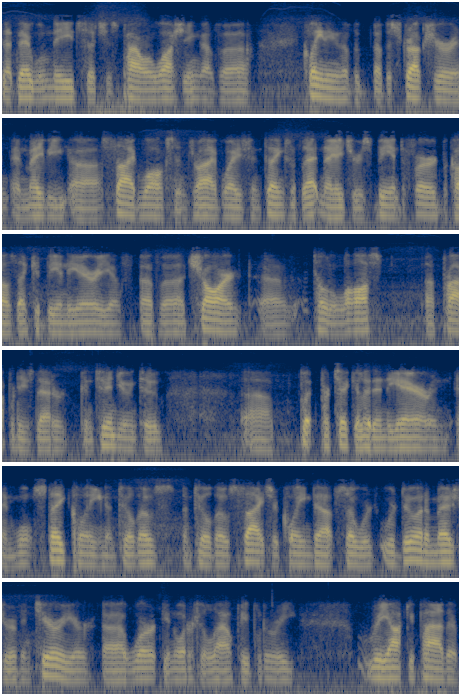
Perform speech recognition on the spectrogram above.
that they will need, such as power washing of. Uh, cleaning of the of the structure and, and maybe uh, sidewalks and driveways and things of that nature is being deferred because they could be in the area of, of uh, char uh, total loss uh, properties that are continuing to uh, put particulate in the air and, and won't stay clean until those until those sites are cleaned up. So we're we're doing a measure of interior uh, work in order to allow people to re reoccupy their,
